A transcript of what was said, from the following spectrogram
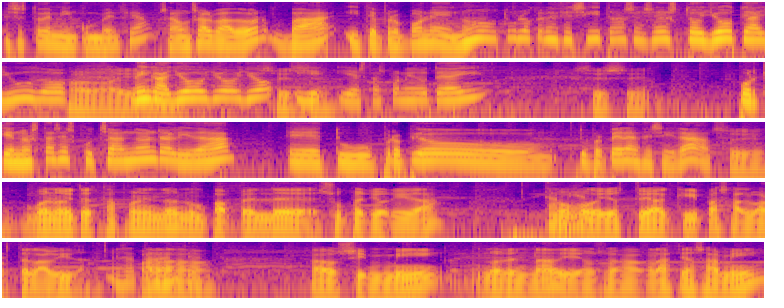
¿Es esto de mi incumbencia? O sea, un salvador va y te propone, no, tú lo que necesitas es esto, yo te ayudo, ahí, venga, ahí. yo, yo, yo, Sí, y, sí. y estás poniéndote ahí sí, sí. porque no estás escuchando en realidad eh, tu propio tu propia necesidad. Sí, bueno, y te estás poniendo en un papel de superioridad, ¿no? Porque yo estoy aquí para salvarte la vida. Exactamente. Para, claro, sin mí no eres nadie, o sea, gracias a mí,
